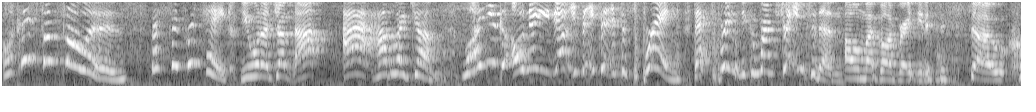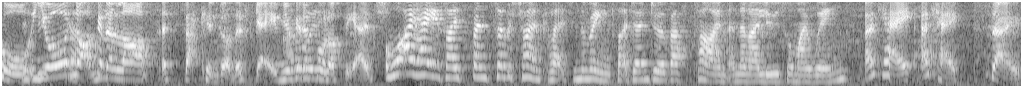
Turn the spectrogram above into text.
Oh, look at those sunflowers. They're so pretty. You want to jump that? Ah, how do I jump? Why are you go? Oh no, you don't. It's a, it's a, it's a spring. They're springs. You can run straight into them. Oh my god, Rosie, this is so cool. This You're not gonna last a second on this game. You're gonna Oh, fall off the edge. What I hate is I spend so much time collecting the rings that I don't do a best time, and then I lose all my wings. Okay, okay. So,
